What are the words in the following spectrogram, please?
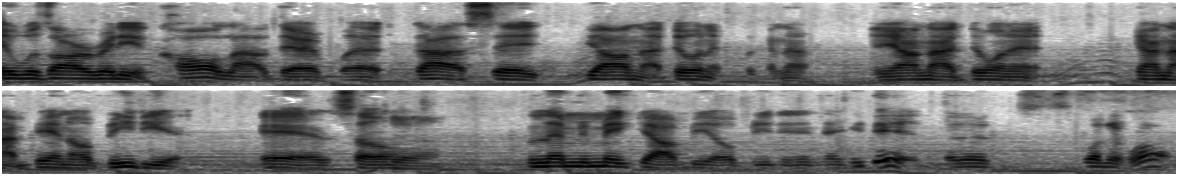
it was already a call out there, but God said, Y'all not doing it quick enough. And y'all not doing it, y'all not being obedient. And so yeah. let me make y'all be obedient. And he did. That's what it was.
